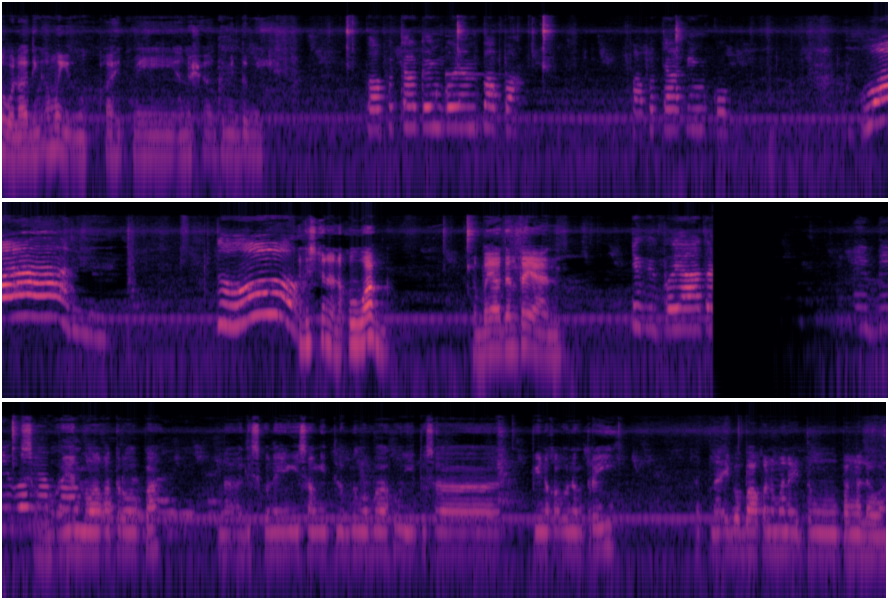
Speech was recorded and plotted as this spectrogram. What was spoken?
Ito wala ding amoy oh. Kahit may ano siya dumi-dumi. Papatakin ko yan, Papa. Papatakin ko. One! Two! Alis ka na naku wag. Nabayadan ta yan. Sige pa yata. Ibiwan So ayan mga katropa. Naalis ko na yung isang itlog ng mabaho dito sa pinakaunang tray. At naibaba ko naman na itong pangalawa.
